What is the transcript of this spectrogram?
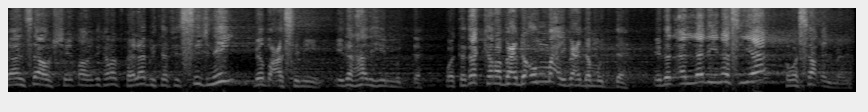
فأنساه الشيطان ذكرا فلبث في السجن بضع سنين. إذا هذه المدة. وتذكر بعد أمة أي بعد مدة. إذا الذي نسي هو ساقي الملك.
